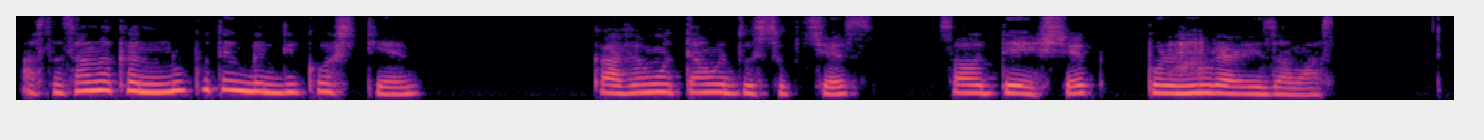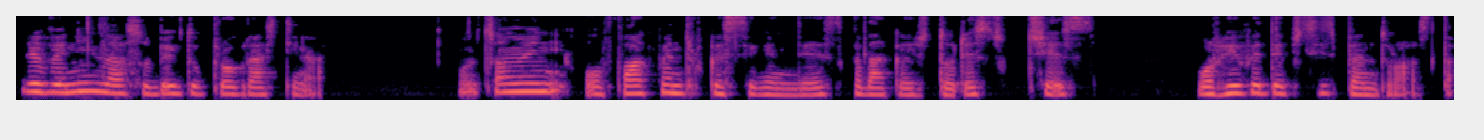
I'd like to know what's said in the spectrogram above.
Asta înseamnă că nu putem gândi conștient că avem o teamă de succes sau de eșec până nu realizăm asta. Revenind la subiectul procrastinare. Mulți oameni o fac pentru că se gândesc că dacă își doresc succes, vor fi pedepsiți pentru asta.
